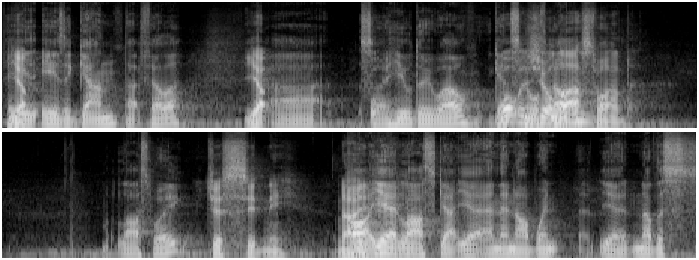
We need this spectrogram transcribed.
He, Yep. he is a gun, that fella. Yep. Uh, so he'll do well Against what was North your Melbourne. last one? Last week? Just Sydney. No. oh, yeah, last game. Yeah, and then I went, yeah, another s-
